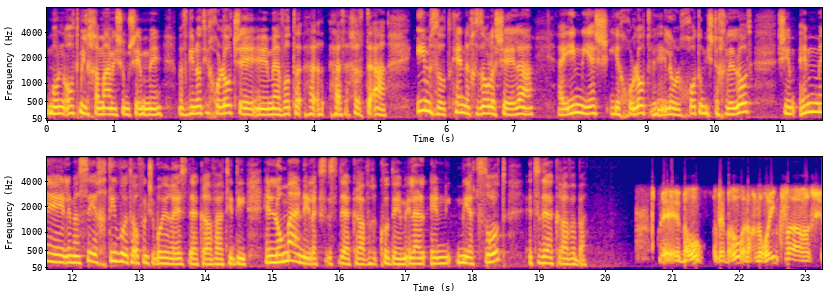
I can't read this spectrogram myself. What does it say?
מונעות מלחמה משום שהן אה, מפגינות יכולות שמהוות הרתעה. עם זאת, כן נחזור לשאלה, האם יש יכולות, ואלה הולכות ומשתכללות, שהן אה, למעשה יכתיבו את האופן שבו ייראה שדה הקרב העתידי. הן לא מענה לשדה הקרב הקודם, אלא הן מייצרות את שדה הקרב הבא. ברור, זה ברור, אנחנו רואים כבר ש...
